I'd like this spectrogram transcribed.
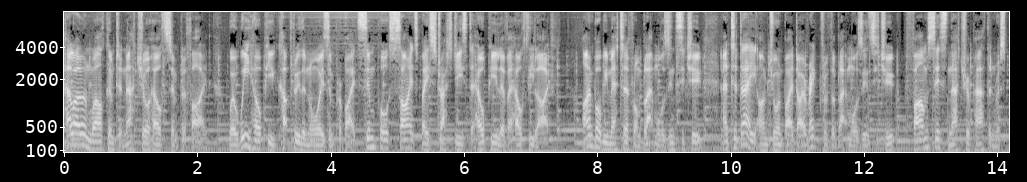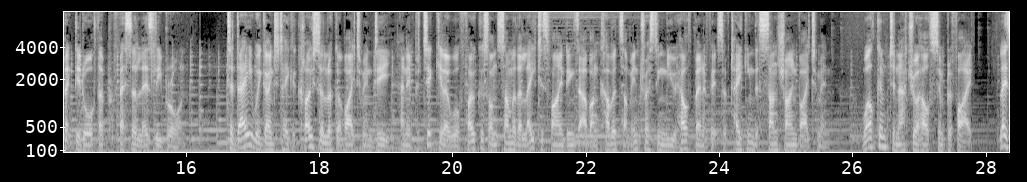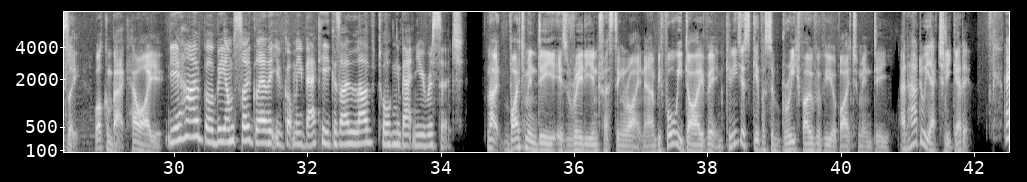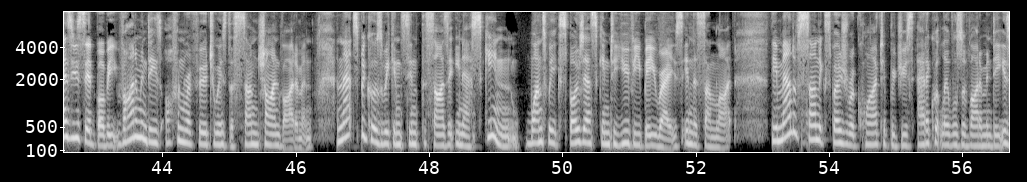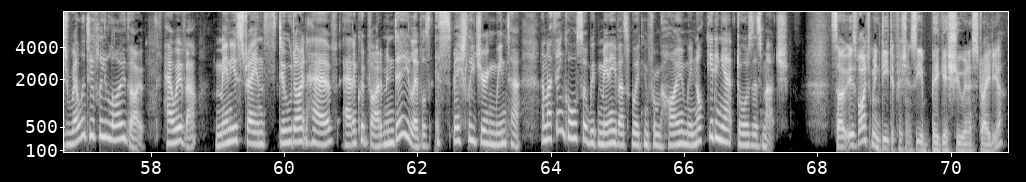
Hello and welcome to Natural Health Simplified, where we help you cut through the noise and provide simple, science based strategies to help you live a healthy life. I'm Bobby Mehta from Blackmores Institute, and today I'm joined by Director of the Blackmores Institute, pharmacist, naturopath, and respected author Professor Lesley Braun. Today we're going to take a closer look at vitamin D, and in particular, we'll focus on some of the latest findings that have uncovered some interesting new health benefits of taking the sunshine vitamin. Welcome to Natural Health Simplified. Lesley, welcome back. How are you? Yeah, hi, Bobby. I'm so glad that you've got me back here because I love talking about new research. Now, vitamin D is really interesting right now. Before we dive in, can you just give us a brief overview of vitamin D and how do we actually get it? As you said, Bobby, vitamin D is often referred to as the sunshine vitamin, and that's because we can synthesize it in our skin once we expose our skin to UVB rays in the sunlight. The amount of sun exposure required to produce adequate levels of vitamin D is relatively low, though. However, many Australians still don't have adequate vitamin D levels, especially during winter, and I think also with many of us working from home, we're not getting outdoors as much. So, is vitamin D deficiency a big issue in Australia?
